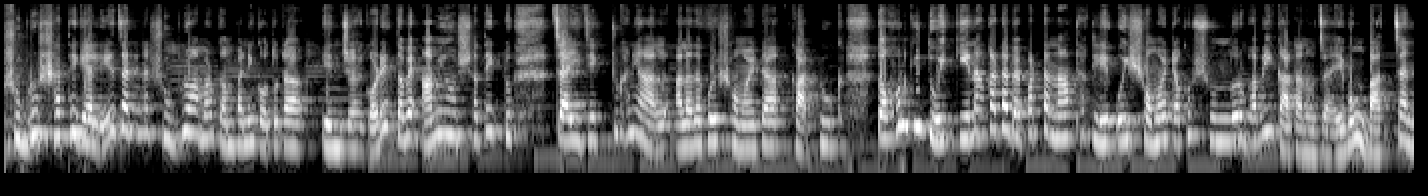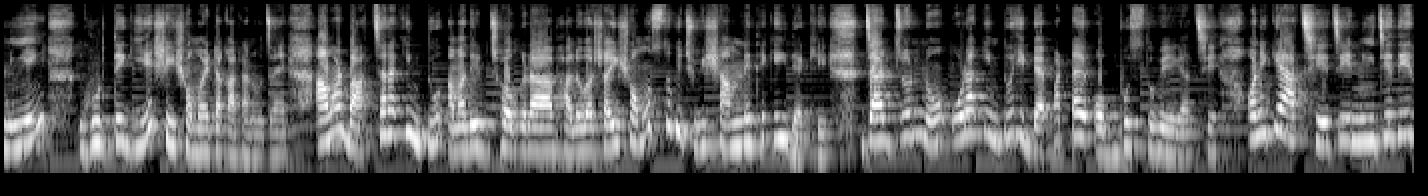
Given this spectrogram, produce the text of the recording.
শুভ্রর সাথে গেলে, জানি না শুভ্র আমার কোম্পানি কতটা এনজয় করে, তবে আমি ওর সাথে একটু চাই যে একটুখানি আল- আলাদা করে সময়টা কাটুক। তখন কিন্তু ওই কেনাকাটা ব্যাপারটা না থাকলে ওই সময়টা খুব সুন্দরভাবেই কাটানো যায় এবং বাচ্চা নিয়েই ঘুরতে গিয়ে সেই সময়টা কাটানো যায়। আমার বাচ্চারা কিন্তু আমাদের ঝগড়া, ভালোবাসা এই সমস্ত কিছুই সামনে থেকেই দেখে। যার জন্য ওরা কিন্তু এই ব্যাপারটায় অভ্যস্ত হয়ে গেছে। অনেকে আছে যে নিজেদের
